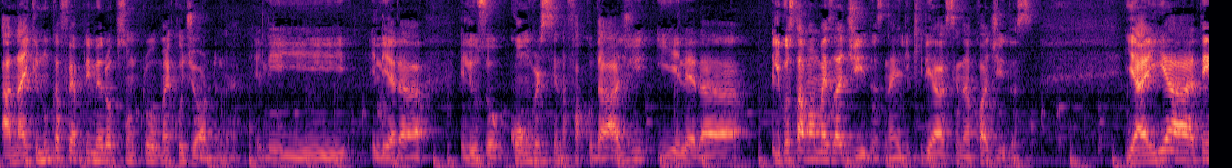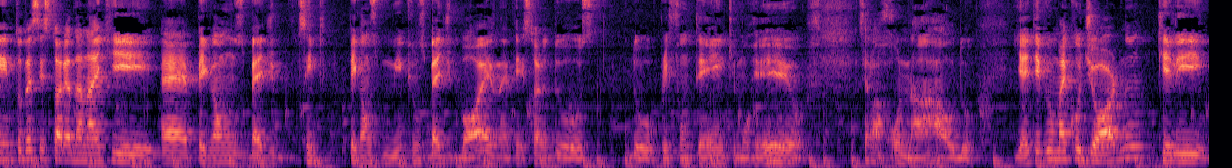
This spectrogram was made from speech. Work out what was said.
a Nike nunca foi a primeira opção pro Michael Jordan, né? Ele, ele era, ele usou Converse na faculdade e ele era, ele gostava mais da Adidas, né? Ele queria assinar com a Adidas. E aí a- tem toda essa história da Nike é, pegar uns bad. Sempre pegar uns, meio que uns bad boys, né? Tem a história dos do Prefontaine, que morreu, sei lá, Ronaldo. E aí teve o Michael Jordan, que ele,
